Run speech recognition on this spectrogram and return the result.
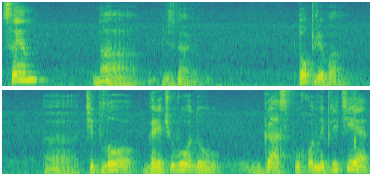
цен на, не знаю, топливо, э, тепло, горячую воду, газ в кухонной плите.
